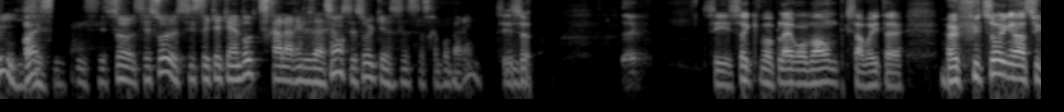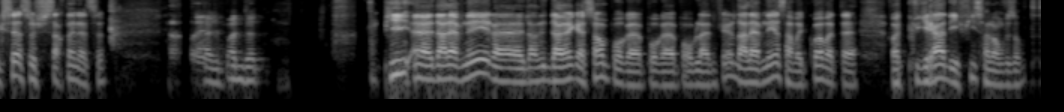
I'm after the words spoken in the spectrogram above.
Oui, Ouais. c'est- ça. C'est sûr. Si c'est quelqu'un d'autre qui sera à la réalisation, c'est sûr que ce ne serait pas pareil. C'est ça. C'est ça qui va plaire au monde, puis que ça va être euh, un futur grand succès, ça, je suis certain de ça. Ah, J'ai pas de doute. Puis, euh, dans l'avenir, euh, dans, dernière question pour, euh, pour, pour Blandfield, dans l'avenir, ça va être quoi votre, votre plus grand défi selon vous autres?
